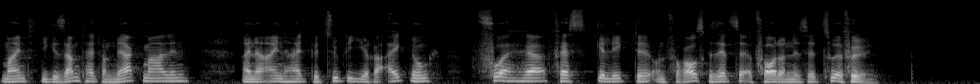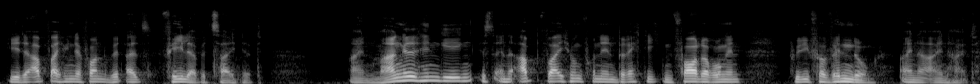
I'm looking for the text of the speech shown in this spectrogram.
meint die Gesamtheit von Merkmalen einer Einheit bezüglich ihrer Eignung, vorher festgelegte und vorausgesetzte Erfordernisse zu erfüllen. Jede Abweichung davon wird als Fehler bezeichnet. Ein Mangel hingegen ist eine Abweichung von den berechtigten Forderungen für die Verwendung einer Einheit.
